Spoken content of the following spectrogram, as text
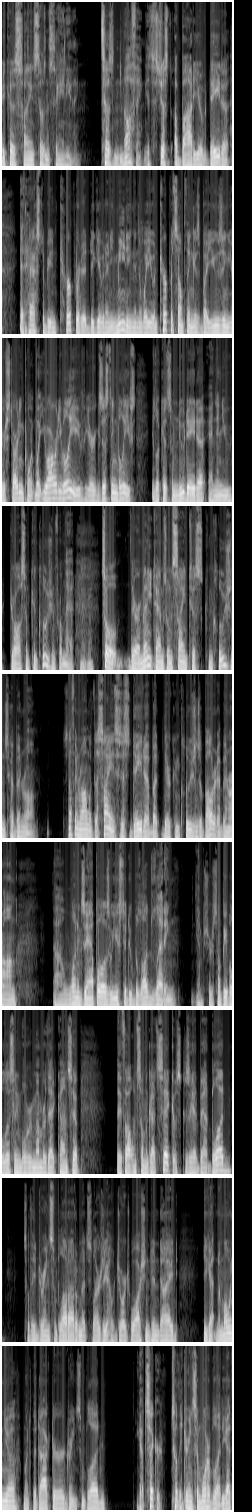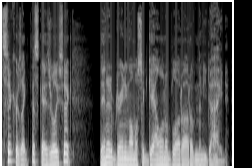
because science doesn't say anything. It says nothing. It's just a body of data. it has to be interpreted to give it any meaning. And the way you interpret something is by using your starting point, what you already believe, your existing beliefs. You look at some new data and then you draw some conclusion from that. Mm-hmm. So there are many times when scientists' conclusions have been wrong. There's nothing wrong with the science, it's just data, but their conclusions about it have been wrong. Uh, one example is we used to do bloodletting. I'm sure some people listening will remember that concept. They thought when someone got sick, it was because they had bad blood. So they drained some blood out of them. That's largely how George Washington died. He got pneumonia, went to the doctor, drained some blood. He got sicker. So they drained some more blood. He got sicker. It's like, this guy's really sick. They ended up draining almost a gallon of blood out of him and he died.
